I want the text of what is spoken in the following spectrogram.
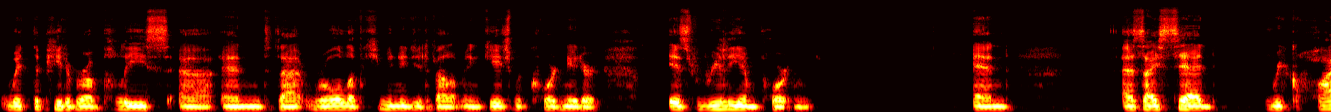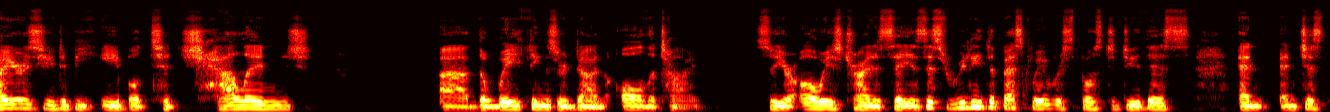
with the Peterborough Police uh, and that role of community development engagement coordinator is really important. And as I said, requires you to be able to challenge uh, the way things are done all the time. So you're always trying to say, is this really the best way we're supposed to do this? And and just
